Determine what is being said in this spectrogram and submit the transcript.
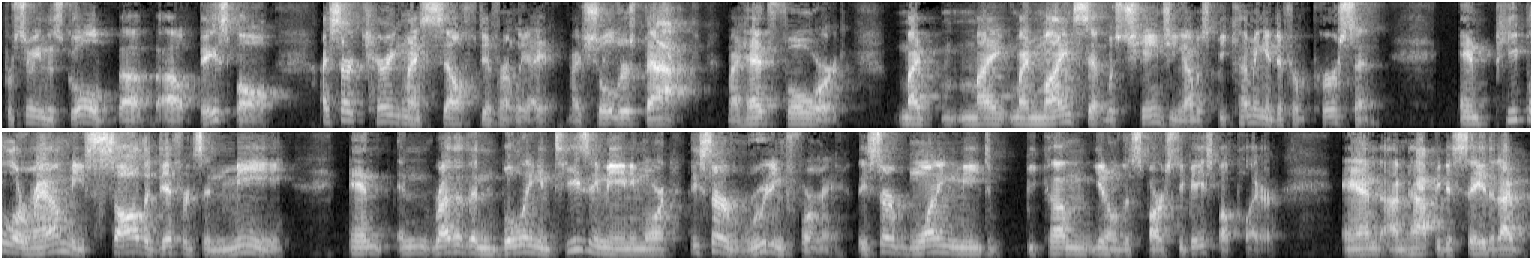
pursuing this goal uh, about baseball, I started carrying myself differently. I, my shoulders back, my head forward my my my mindset was changing. I was becoming a different person, and people around me saw the difference in me. And and rather than bullying and teasing me anymore, they started rooting for me. They started wanting me to become, you know, this varsity baseball player. And I'm happy to say that I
